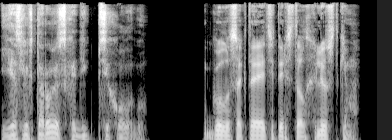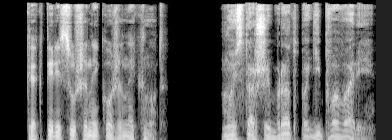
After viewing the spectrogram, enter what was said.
Если второе, сходи к психологу». Голос Актая теперь стал хлестким, как пересушенный кожаный кнут. «Мой старший брат погиб в аварии.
